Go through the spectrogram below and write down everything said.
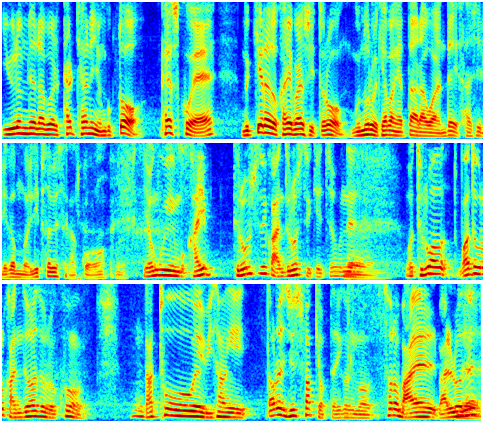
유럽연합을 탈퇴하는 영국도 페스코에 늦게라도 가입할 수 있도록 문호를 개방했다라고 하는데 사실 이건 뭐 립서비스 같고. 영국이 뭐 가입 들어올 수도 있고 안 들어올 수도 있겠죠. 근데 네. 뭐 들어와도 그렇고 안 들어와도 그렇고 음, 나토의 위상이 떨어질 수밖에 없다. 이건 뭐 서로 말 말로는 네.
